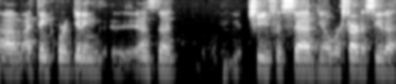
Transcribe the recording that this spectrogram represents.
Um, I think we're getting, as the chief has said, you know, we're starting to see the,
